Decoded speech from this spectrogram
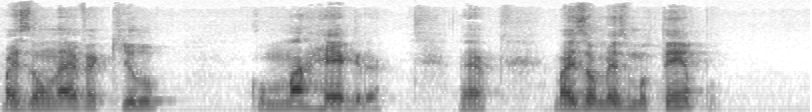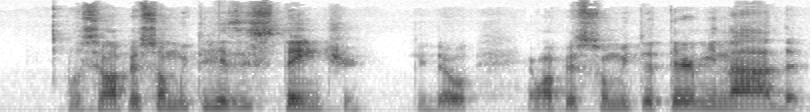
Mas não leve aquilo como uma regra, né? Mas ao mesmo tempo, você é uma pessoa muito resistente, entendeu? É uma pessoa muito determinada.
